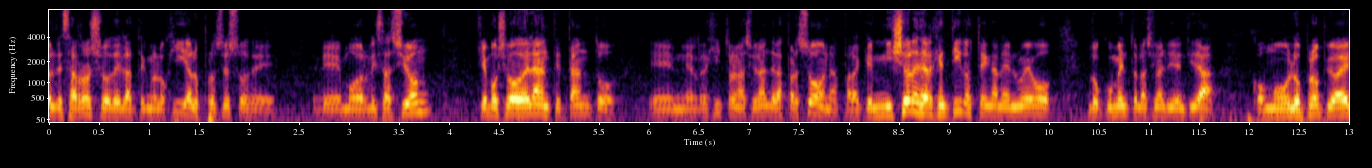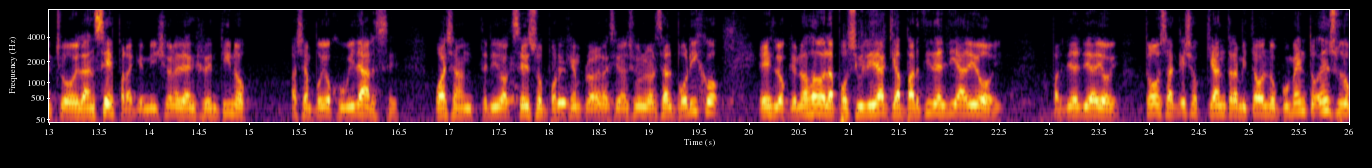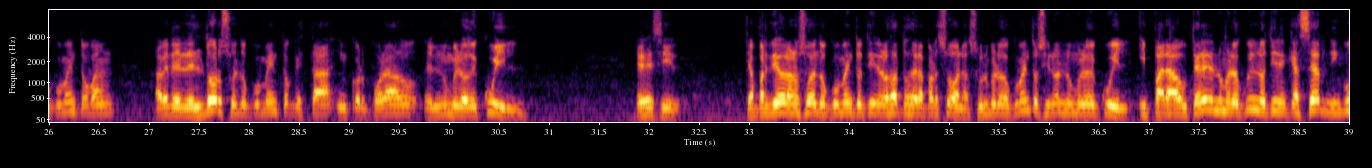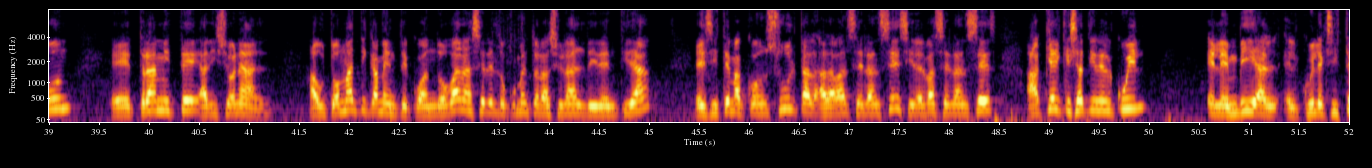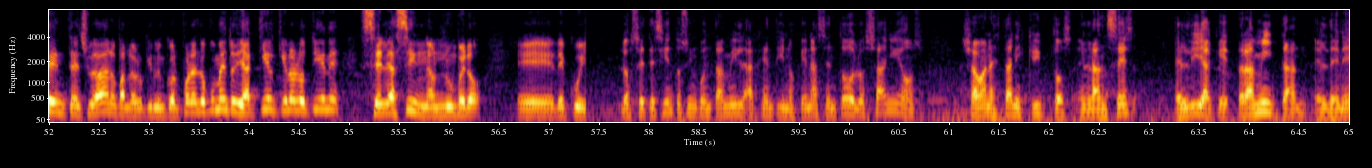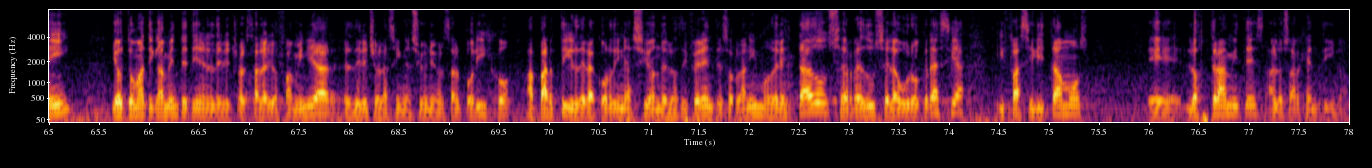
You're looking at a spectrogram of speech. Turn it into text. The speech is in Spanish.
el desarrollo de la tecnología, los procesos de, de, modernización que hemos llevado adelante tanto en el Registro Nacional de las Personas, para que millones de argentinos tengan el nuevo Documento Nacional de Identidad, como lo propio ha hecho el ANSES, para que millones de argentinos hayan podido jubilarse o hayan tenido acceso, por ejemplo, a la asignación universal por hijo, es lo que nos ha dado la posibilidad que a partir del día de hoy, a partir del día de hoy, todos aquellos que han tramitado el documento, en su documento van a ver en el dorso del documento que está incorporado el número de quill. Es decir, que a partir de ahora no solo el documento tiene los datos de la persona, su número de documento, sino el número de quill. Y para obtener el número de quill no tienen que hacer ningún eh, trámite adicional. Automáticamente, cuando van a hacer el documento nacional de identidad, el sistema consulta a la base del ANSES y del base del ANSES, aquel que ya tiene el quill, él envía el, el quill existente al ciudadano para que lo incorpora el documento y aquel que no lo tiene se le asigna un número eh, de quill. Los 750.000 argentinos que nacen todos los años ya van a estar inscriptos en la ANSES el día que tramitan el DNI y automáticamente tienen el derecho al salario familiar, el derecho a la asignación universal por hijo. A partir de la coordinación de los diferentes organismos del Estado se reduce la burocracia y facilitamos eh, los trámites a los argentinos.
